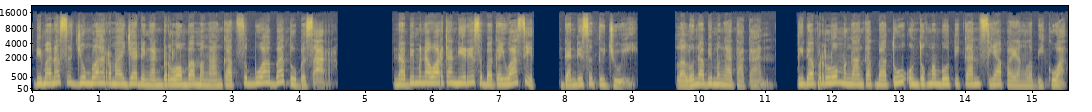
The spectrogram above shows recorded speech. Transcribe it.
di mana sejumlah remaja dengan berlomba mengangkat sebuah batu besar. Nabi menawarkan diri sebagai wasit dan disetujui. Lalu Nabi mengatakan, tidak perlu mengangkat batu untuk membuktikan siapa yang lebih kuat.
